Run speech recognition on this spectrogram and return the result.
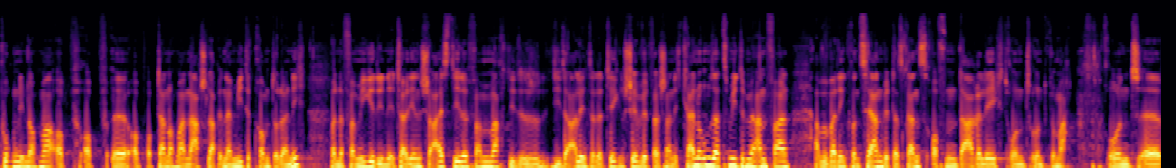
gucken die nochmal, ob, ob, äh, ob, ob da nochmal ein Nachschlag in der Miete kommt oder nicht. Bei einer Familie, die eine italienische Eisdiele macht, die, die da alle hinter der Theke stehen, wird wahrscheinlich keine Umsatzmiete mehr anfallen. Aber bei den Konzernen wird das ganz offen dargelegt und, und gemacht. Und äh,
